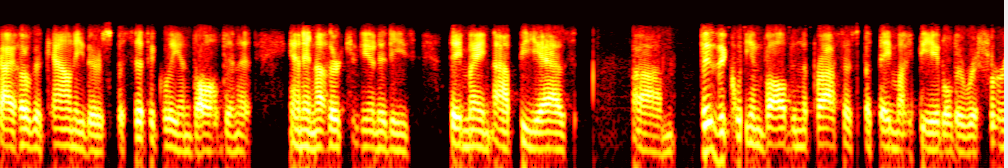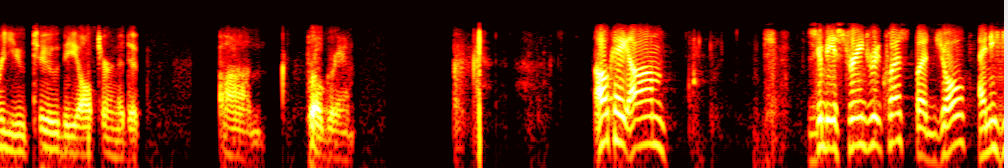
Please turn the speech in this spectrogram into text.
Cuyahoga County, they're specifically involved in it, and in other communities, they may not be as um, physically involved in the process, but they might be able to refer you to the alternative um, program. Okay. Um, it's gonna be a strange request, but Joel, I need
